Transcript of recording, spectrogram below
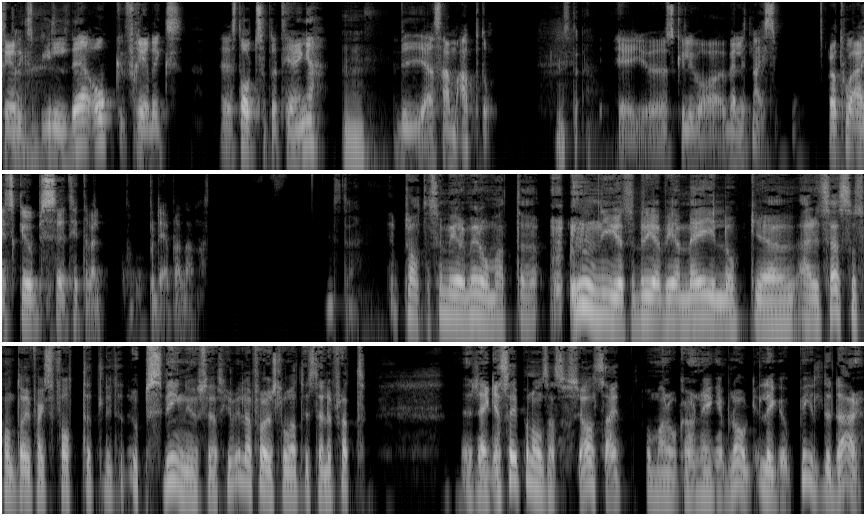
Fredriks bilder och Fredriks eh, statusuppdateringar Mm, via samma app då. just det. är ju, skulle ju vara väldigt nice. Jag tror Ice Cubes eh, tittar väl på det bland annat. Just det. Det pratas ju mer och mer om att äh, nyhetsbrev via mail och äh, RSS och sånt har ju faktiskt fått ett litet uppsving nu. Så jag skulle vilja föreslå att istället för att regga sig på någon social sajt, om man råkar ha en egen blogg, lägga upp bilder där.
